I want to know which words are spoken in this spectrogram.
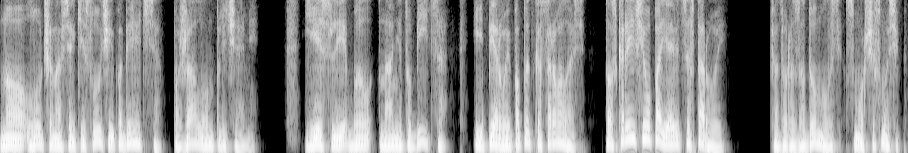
но лучше на всякий случай поберечься», — пожал он плечами. «Если был нанят убийца, и первая попытка сорвалась, то, скорее всего, появится второй». Федора задумалась, сморщив носик.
